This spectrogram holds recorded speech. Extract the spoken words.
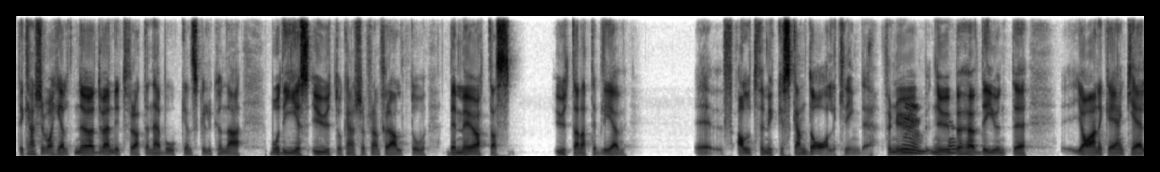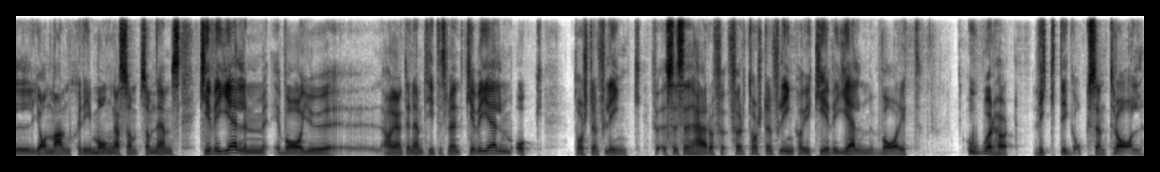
det kanske var helt nödvändigt för att den här boken skulle kunna både ges ut och kanske framför allt då bemötas utan att det blev eh, allt för mycket skandal kring det. För nu, mm. nu behövde ju inte ja, Annika Jankell, Jan Malmsjö, det är många som, som nämns. Keve Hjelm var ju, eh, har jag inte nämnt hittills, men Keve Hjelm och Torsten Flink, för, så, så här då, för, för Torsten Flink har ju Keve Hjelm varit oerhört viktig och central.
